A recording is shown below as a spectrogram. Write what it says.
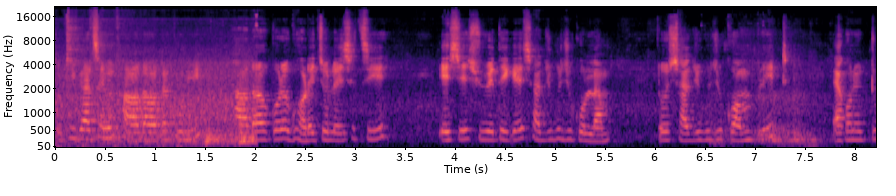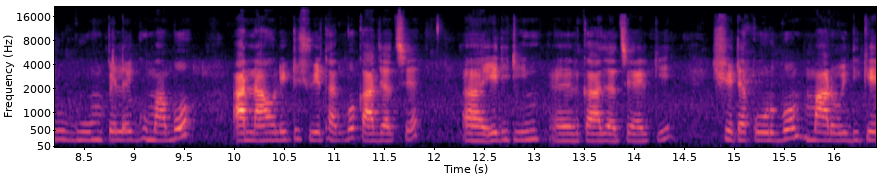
তো ঠিক আছে, আমি খাওয়া দাওয়াটা করি। খাওয়া দাওয়া করে ঘরে চলে এসেছি। এসে শুয়ে থেকে সাজুগুজু করলাম। তো সাজুগুজু কমপ্লিট। এখন একটু ঘুম পেলে ঘুমাবো। আর না হলে একটু শুয়ে থাকব, কাজ আছে। এডিটিং কাজ আছে আর কি। সেটা করব। মার ওইদিকে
